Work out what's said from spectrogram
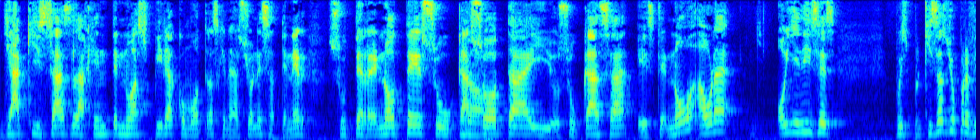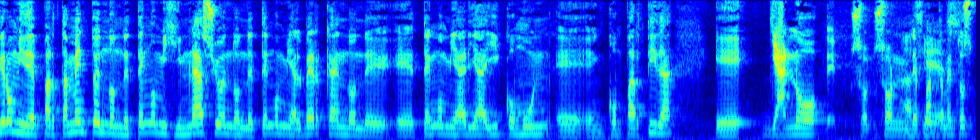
ya quizás la gente no aspira como otras generaciones a tener su terrenote, su casota y su casa, este, no, ahora, oye, dices pues quizás yo prefiero mi departamento en donde tengo mi gimnasio, en donde tengo mi alberca, en donde eh, tengo mi área ahí común eh, en compartida. Eh, ya no son, departamentos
